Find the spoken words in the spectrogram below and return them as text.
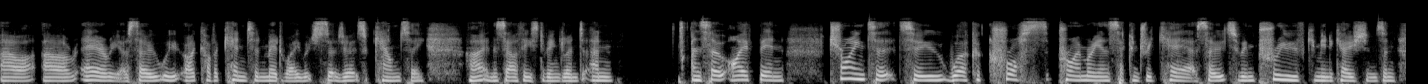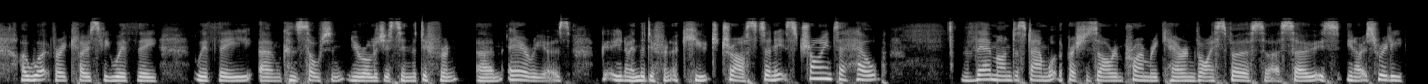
our our area. So we I cover Kent and Medway, which is a, it's a county uh, in the southeast of England, and and so I've been trying to, to work across primary and secondary care, so to improve communications. And I work very closely with the with the um, consultant neurologists in the different um, areas, you know, in the different acute trusts, and it's trying to help them understand what the pressures are in primary care and vice versa. So it's you know it's really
